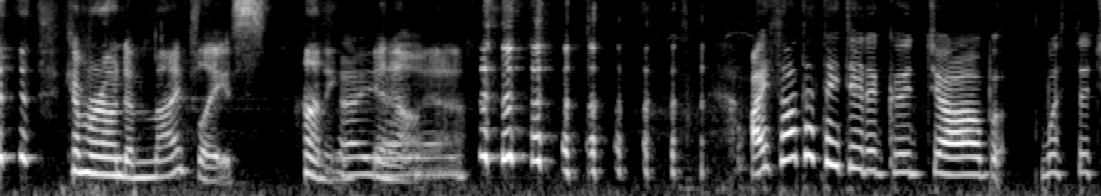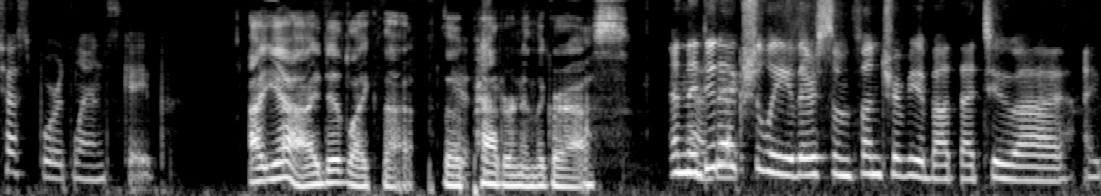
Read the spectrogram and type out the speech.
Come around to my place, honey. Oh, you know. yeah. Yeah. I thought that they did a good job with the chessboard landscape. Uh, yeah, I did like that. The Yeah. pattern in the grass. And they Yeah, did they- actually. There's some fun trivia about that too. Uh, I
